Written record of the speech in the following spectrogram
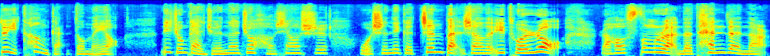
对抗感都没有，那种感觉呢，就好像是我是那个砧板上的一坨肉，然后松软的瘫在那儿。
